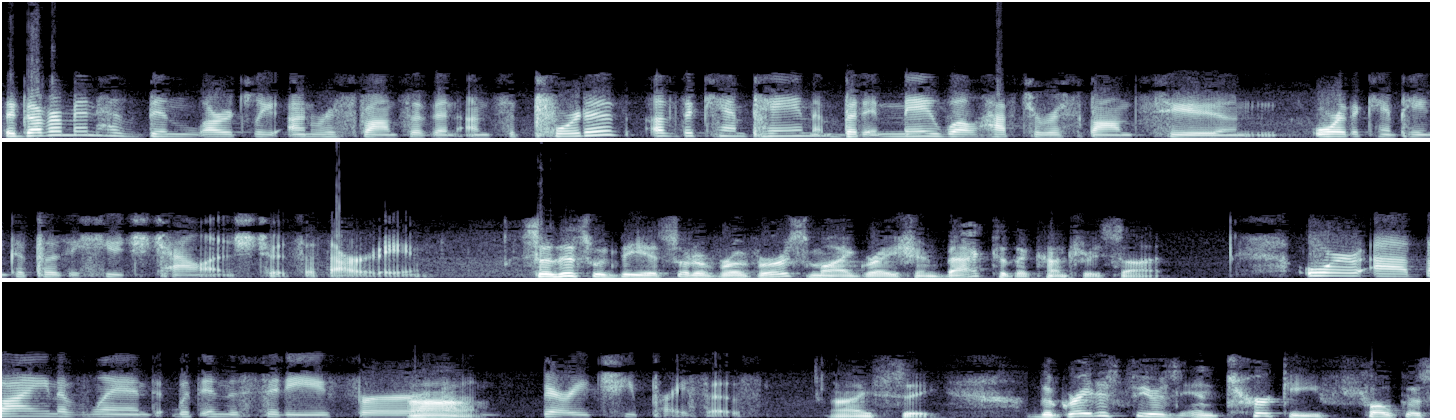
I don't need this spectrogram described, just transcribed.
The government has been largely unresponsive and unsupportive of the campaign, but it may well have to respond soon, or the campaign could pose a huge challenge to its authority. So this would be a sort of reverse migration back to the countryside or uh, buying of land within the city for ah. um, very cheap prices. I see. The greatest fears in Turkey focus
